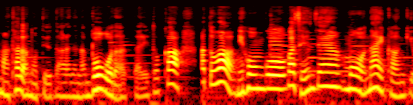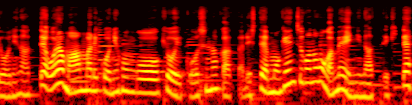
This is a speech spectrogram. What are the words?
まあ、ただのって言うとあれだな母語だったりとかあとは日本語が全然もうない環境になって親もあんまりこう日本語教育をしなかったりしてもう現地語の方がメインになってきて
